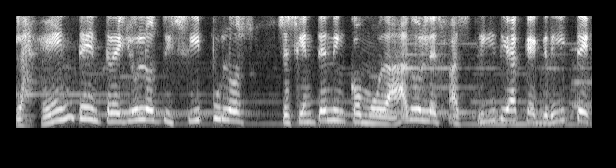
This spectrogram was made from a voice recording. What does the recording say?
La gente, entre ellos los discípulos, se sienten incomodados, les fastidia que grite,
